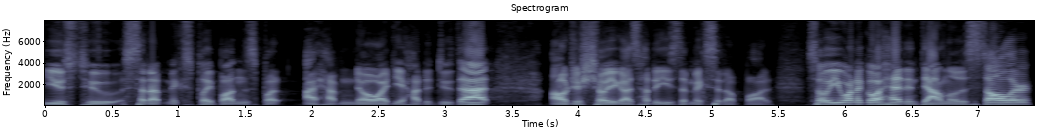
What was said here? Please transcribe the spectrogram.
used to set up Mixplay buttons, but I have no idea how to do that. I'll just show you guys how to use the Mix It Up bot. So you want to go ahead and download the Installer.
